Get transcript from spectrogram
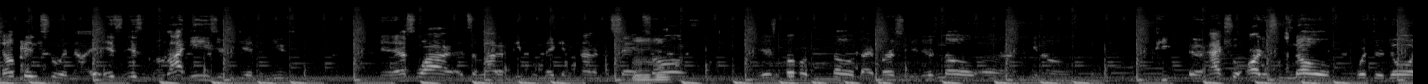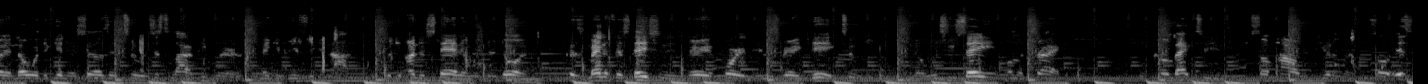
jump into it now. It's, it's a lot easier to get into music. And that's why it's a lot of people making kind of the same Mhm. songs. There's no, no diversity. There's no, uh, you know, pe- actual artists who know what they're doing and know what they're getting themselves into. It's just a lot of people that are making music and not really understanding what they're doing. Because manifestation is very important and it's very big too. You know, what you say on the track will come back to you somehow with the universe. So it's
